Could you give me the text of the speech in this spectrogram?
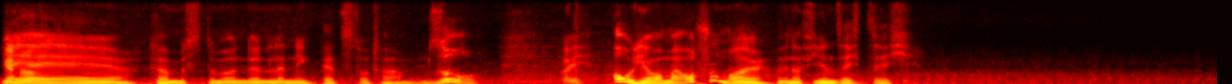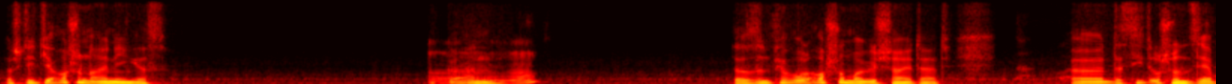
Ja, Genau. ja, ja, ja. Da müsste man den Landingpads dort haben. So. Ui. Oh, hier waren wir auch schon mal in der 64. Da steht ja auch schon einiges. Guck an. Mhm. Da sind wir wohl auch schon mal gescheitert. Äh, das sieht auch schon sehr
